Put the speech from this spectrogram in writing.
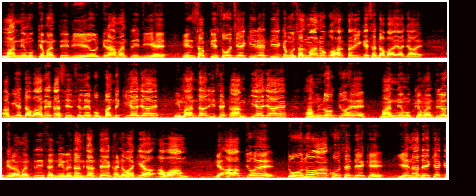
माननीय मुख्यमंत्री जी है और गृह मंत्री जी है, इन सब की सोच एक ही रहती है कि मुसलमानों को हर तरीके से दबाया जाए। अब ये दबाने का सिलसिले को बंद किया जाए, ईमानदारी से काम किया जाए। हम लोग जो है, माननीय मुख्यमंत्री और गृह मंत्री से निवेदन करते हैं, खंडवा की आवाम कि आप जो है दोनों आँखों से देखे। ये ना देखे कि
